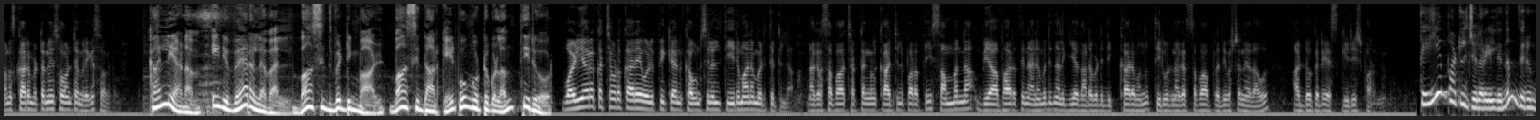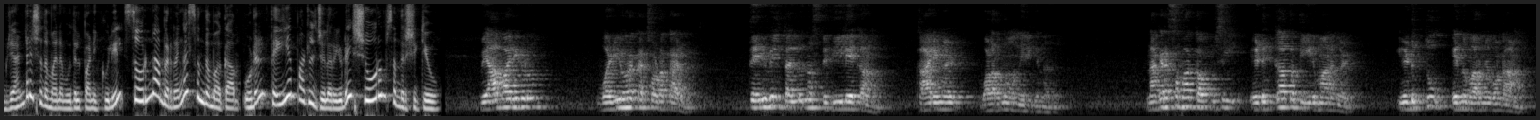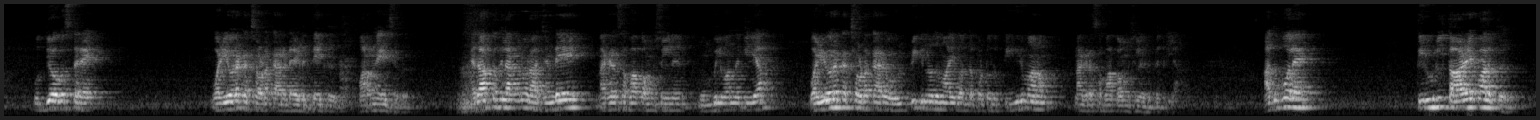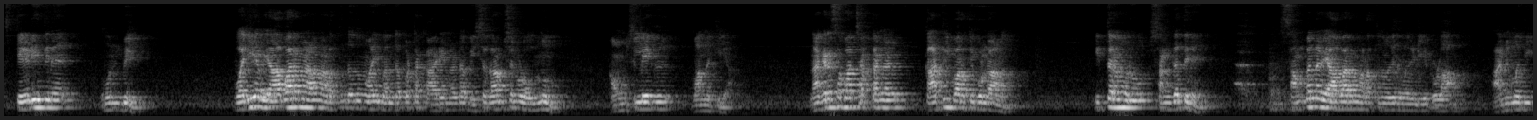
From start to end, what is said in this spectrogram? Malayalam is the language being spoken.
നമസ്കാരം. ബ്രിട്ടനീസ് ന്യൂസ് ഓൺ ടൈമിലേക്ക് സ്വാഗതം. കല്യാണം ഇനി വേറെ level. Basid wedding mall Basid arcade Poonkottukulam Tirur. വഴിയോര കച്ചവടക്കാരെ ഒഴിപ്പിക്കാൻ കൗൺസിലിൽ തീരുമാനമെടുത്തിട്ടില്ല. നഗരസഭാ ചട്ടങ്ങൾ കാറ്റിൽ പറത്തി സമ്പന്ന വ്യാപാരത്തിന് അനുമതി നൽകിയ നടപടി ധിക്കാരമെന്ന് തിരൂർ നഗരസഭാ പ്രതിപക്ഷ നേതാവ് അഡ്വക്കേറ്റ് എസ് ഗിരീഷ് പറഞ്ഞു. തെയ്യംപാട്ടിൽ ജ്വല്ലറിയിൽ നിന്നും വെറും രണ്ടര ശതമാനം മുതൽ പണിക്കൂലിയിൽ സ്വർണാഭരണങ്ങൾ സ്വന്തമാക്കാം. ഉടൻ തെയ്യംപാട്ടിൽ ജ്വല്ലറിയുടെ ഷോറൂം സന്ദർശിക്കൂ. വ്യാപാരികളും വഴിയോര കച്ചവടക്കാരും തെരുവിൽ തല്ലുന്ന സ്ഥിതിയിലേക്കാണ് കാര്യങ്ങൾ വളർന്നു വന്നിരിക്കുന്നത്. നഗരസഭാ കൗൺസിൽ എടുക്കാത്ത തീരുമാനങ്ങൾ എടുത്തു എന്ന് പറഞ്ഞുകൊണ്ടാണ് ഉദ്യോഗസ്ഥരെ വഴിയോര കച്ചവടക്കാരുടെ അടുത്തേക്ക് പറഞ്ഞയച്ചത്. യഥാർത്ഥത്തിൽ അങ്ങനെ ഒരു അജണ്ടയെ നഗരസഭാ കൗൺസിലിന് മുമ്പിൽ വന്നിട്ടില്ല. വഴിയോര കച്ചവടക്കാരെ ഒഴിപ്പിക്കുന്നതുമായി ബന്ധപ്പെട്ട ഒരു തീരുമാനം നഗരസഭാ കൗൺസിൽ എടുത്തിട്ടില്ല. അതുപോലെ തിരൂരിൽ താഴെപ്പാലത്ത് സ്റ്റേഡിയത്തിന് മുൻപിൽ വലിയ വ്യാപാരമേള നടത്തുന്നതുമായി ബന്ധപ്പെട്ട കാര്യങ്ങളുടെ വിശദാംശങ്ങളൊന്നും കൗൺസിലിലേക്ക് വന്നിട്ടില്ല. നഗരസഭാ ചട്ടങ്ങൾ കാറ്റിൽ പറത്തിക്കൊണ്ടാണ് ഇത്തരമൊരു സംഘത്തിന് സമ്പന്ന വ്യാപാരം നടത്തുന്നതിന് വേണ്ടിയിട്ടുള്ള അനുമതി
